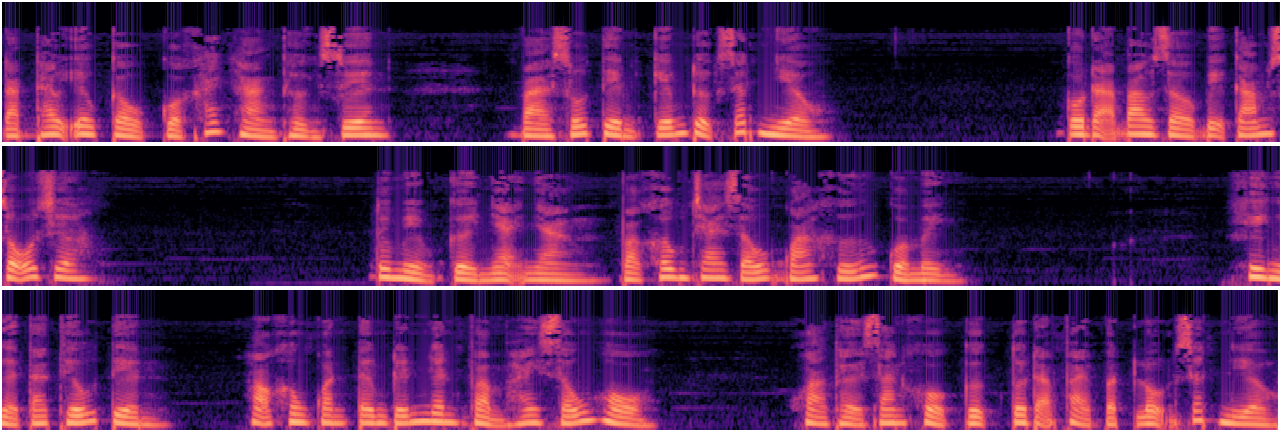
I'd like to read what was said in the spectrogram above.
đặt theo yêu cầu của khách hàng thường xuyên và số tiền kiếm được rất nhiều. Cô đã bao giờ bị cám dỗ chưa? Tôi mỉm cười nhẹ nhàng và không che giấu quá khứ của mình. Khi người ta thiếu tiền, họ không quan tâm đến nhân phẩm hay xấu hổ. Khoảng thời gian khổ cực tôi đã phải vật lộn rất nhiều.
